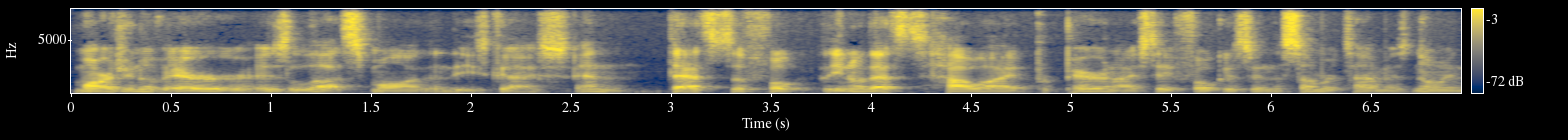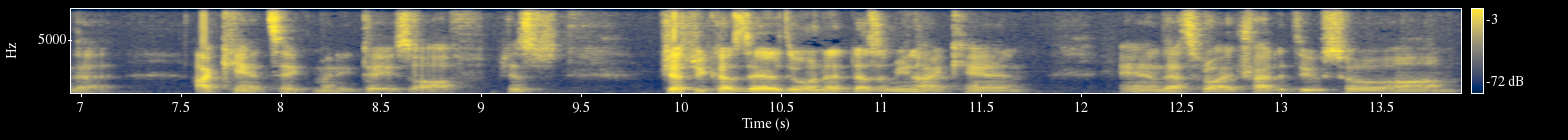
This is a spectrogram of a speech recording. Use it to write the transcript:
margin of error is a lot smaller than these guys. And that's the fo- You know, that's how I prepare and I stay focused in the summertime is knowing that I can't take many days off. Just just because they're doing it doesn't mean I can, and that's what I try to do. So um,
